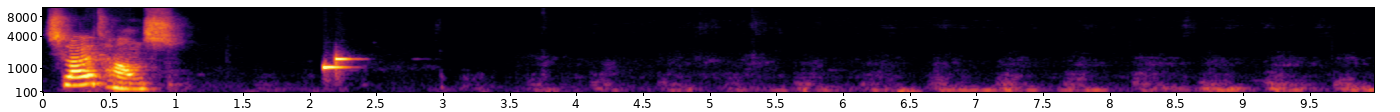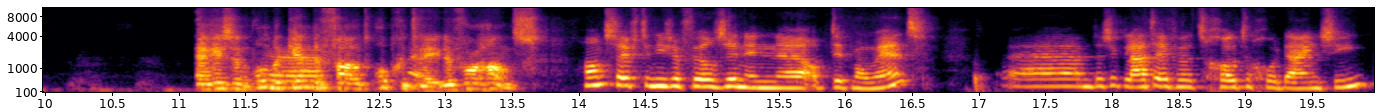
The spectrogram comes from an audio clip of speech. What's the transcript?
Sluit Hans. Er is een onbekende uh, fout opgetreden nee. voor Hans. Hans heeft er niet zoveel zin in uh, op dit moment. Ehm, dus ik laat even het grote gordijn zien.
